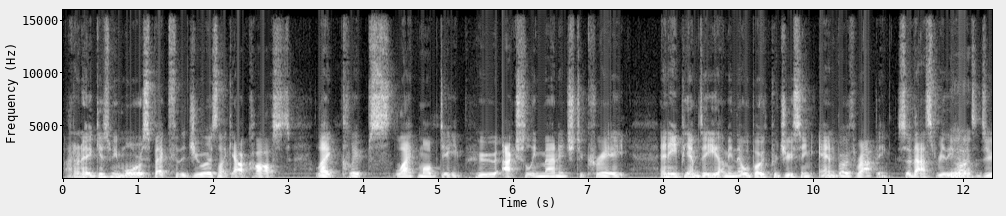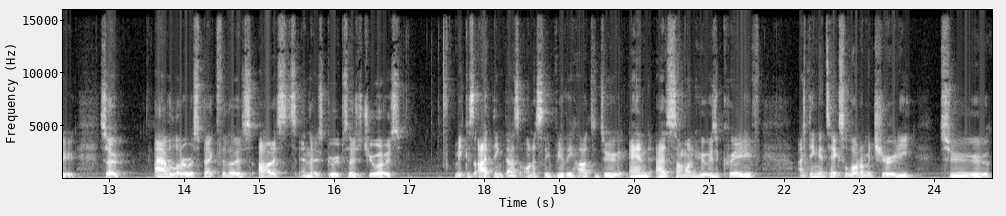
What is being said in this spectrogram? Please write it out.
i don't know it gives me more respect for the duos like Outkast like Clipse like Mobb Deep who actually managed to create and E epmd i mean they were both producing and both rapping so that's really Yeah. hard to do so i have a lot of respect for those artists and those groups those duos because I think that's honestly really hard to do. And as someone who is a creative, I think it takes a lot of maturity to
